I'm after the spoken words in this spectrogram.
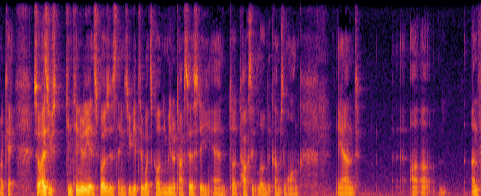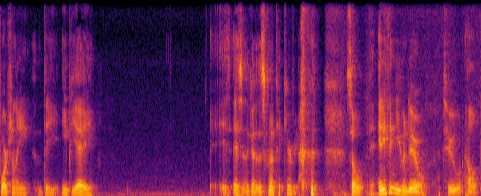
Okay, so as you continue to get exposed to these things, you get to what's called immunotoxicity and toxic load that comes along. And uh, uh unfortunately, the EPA is, is, is going to take care of you. so anything you can do to help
